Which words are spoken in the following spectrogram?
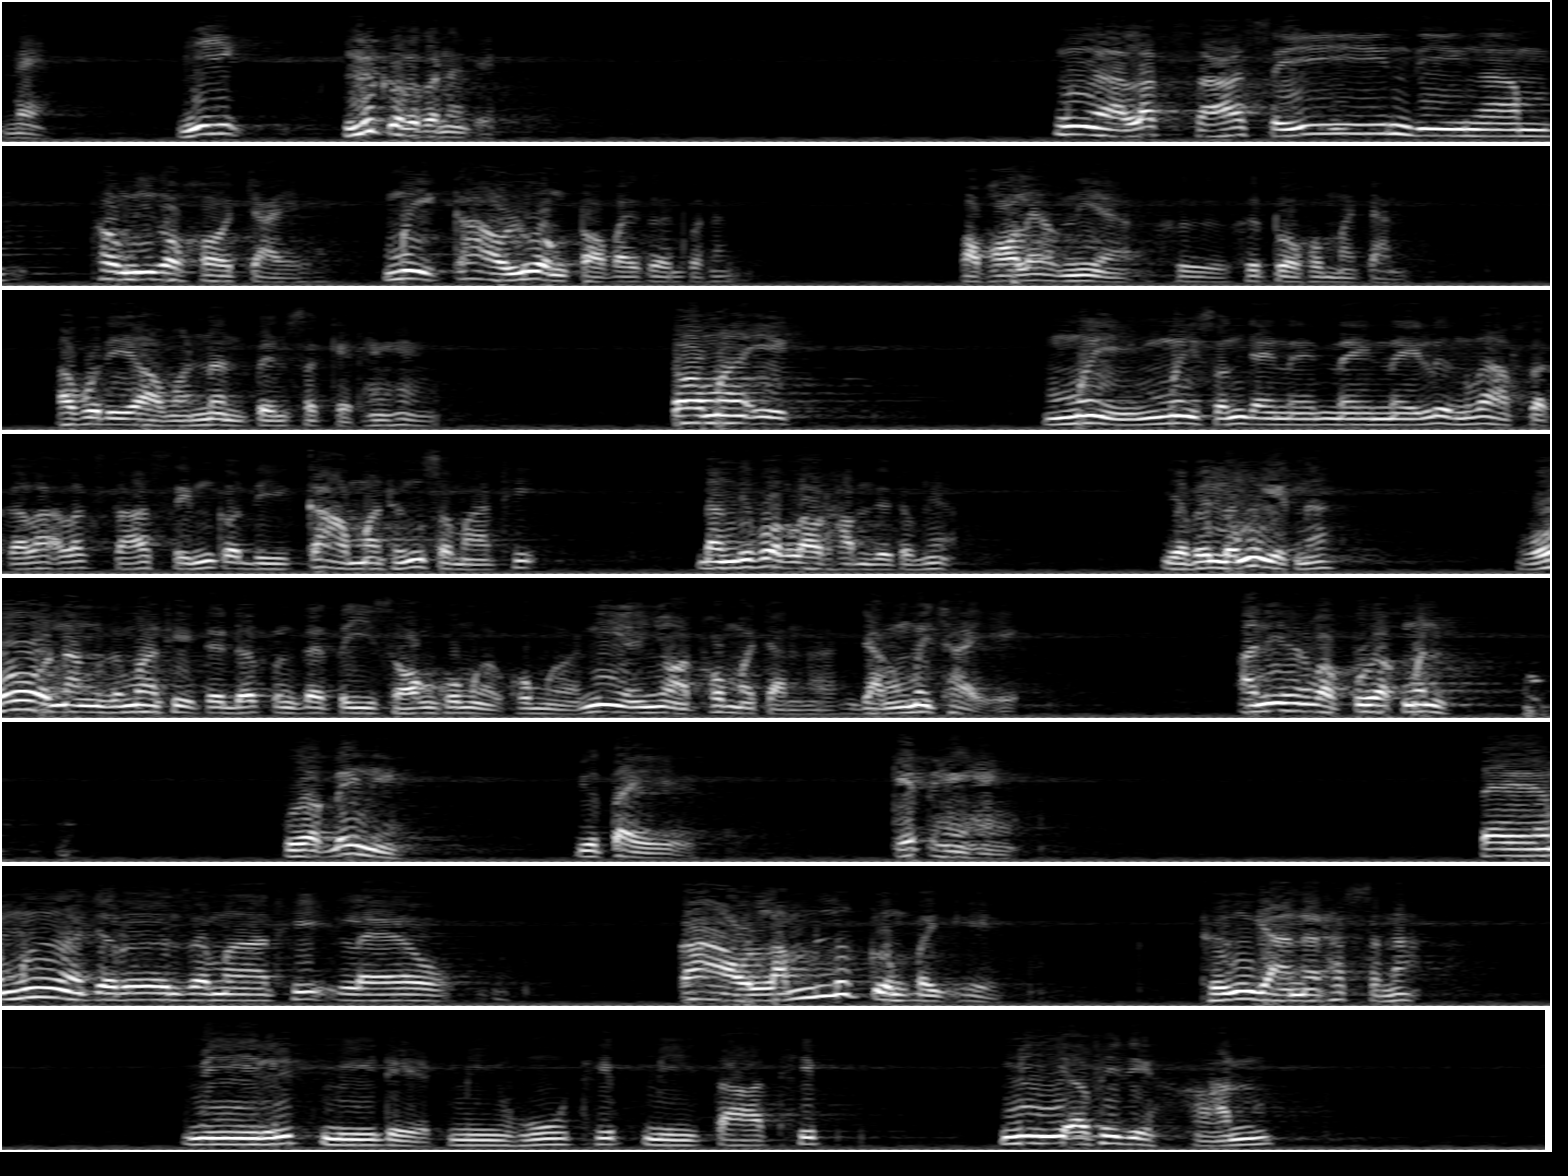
แน่มีลึกไปกว่านั้นเองเมื่อรักษาศีลดีงาม เท่านี้ก็พอใจ ไม่ก้าวล่วงต่อไปเกินกว่านั้น พอพอแล้วเนี่ย คือคือตัวพรหมจรรย์พระพุทธเจ้ามันนั่นเป็นสะเก็ดแห้งๆ ต่อมาอีกไม่ไม่สนใจในในในเรื่องราบสักการะรักษาศีลก็ดีก้าวมาถึงสมาธิ ดังที่พวกเราทำอยู่ตรงเนี้ย อย่าไปหลงอีกนะโอ้นั่งสมาธิแต่เด็กตั้งแต่ตีสองโคเมือโคเมือนี่ยอดพรหมจรรย์นะยังไม่ใช่อีกอันนี้ท่านว่าเปลือกมัน เปลือกได้นี่ อยู่ใต้ เก็บแห่งๆแต่เมื่อเจริญสมาธิแล้วก้าวล้ำลึกลงไปเองถึงญาณทัศนะ มีฤทธิ์มีเดชมีหูทิพย์มีตาทิพย์มีอภินิหาร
